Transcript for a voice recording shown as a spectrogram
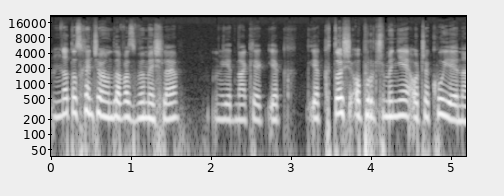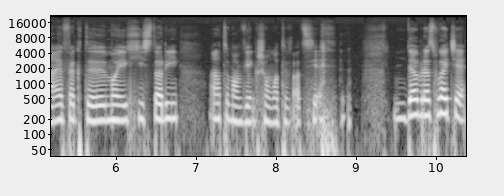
no to z chęcią ją dla Was wymyślę. Jednak jak, jak, jak ktoś oprócz mnie oczekuje na efekty moich historii, no to mam większą motywację. Dobra, słuchajcie,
